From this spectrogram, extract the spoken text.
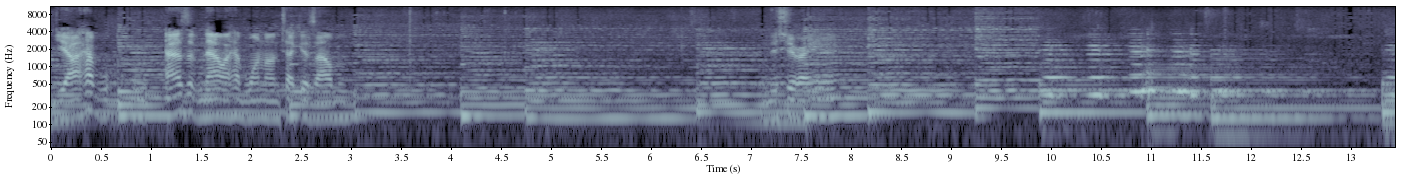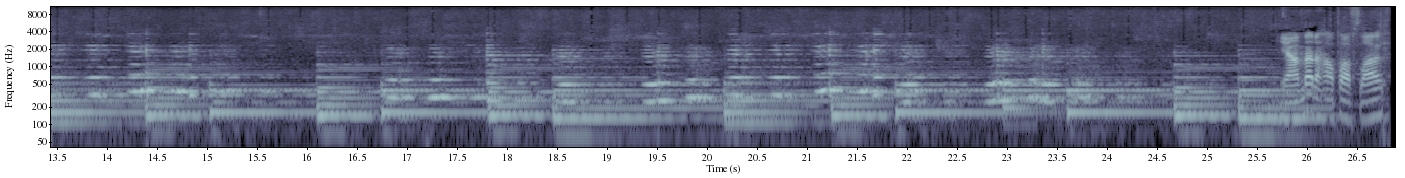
Yeah, I have. As of now, I have one on Tekka's album. This shit right here. Yeah, I'm about to hop off live.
